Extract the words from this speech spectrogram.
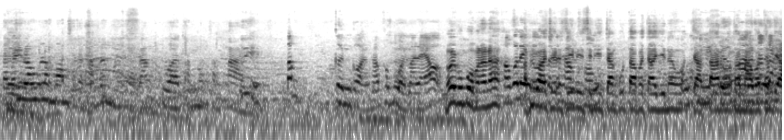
แต่จริงๆเราเรามองสัจธรรมเรื่องนี้ยังไงบ้างตัวทั้งนงสังปายเฮ้ยต้องเกรินก่อนครับเขาบวชมาแล้ว เฮ้ยผมบอกมาแล้วนะเขาก็เลยอภิวาเชนซีรีสินีจังกุตาปจายินะจากตาโรธนาวัฒนยา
